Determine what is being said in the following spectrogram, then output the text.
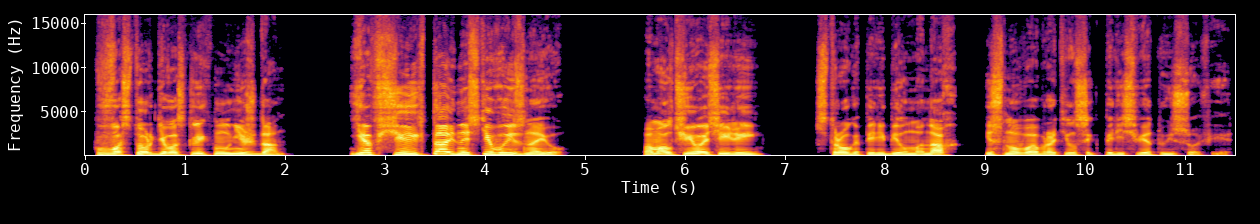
— в восторге воскликнул Неждан. «Я все их тайности вызнаю!» «Помолчи, Василий!» — строго перебил монах и снова обратился к Пересвету и Софье.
